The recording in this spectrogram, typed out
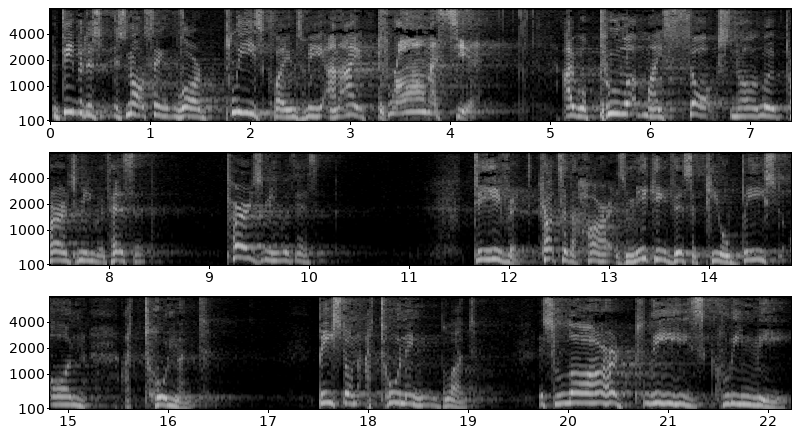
And David is, is not saying, Lord, please cleanse me, and I promise you, I will pull up my socks. No, look, purge me with hyssop. Purge me with hyssop. David, cut to the heart, is making this appeal based on atonement, based on atoning blood. It's, Lord, please clean me.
